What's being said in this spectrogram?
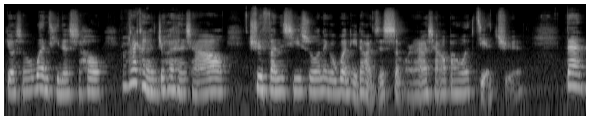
有什么问题的时候，他可能就会很想要去分析说那个问题到底是什么，然后想要帮我解决。但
